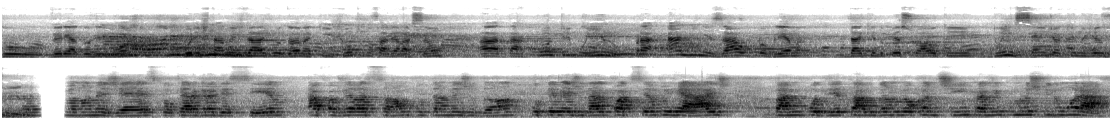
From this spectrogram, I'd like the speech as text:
do vereador Raimundo, por estar nos ajudando aqui junto do Favelação a estar contribuindo para amenizar o problema daqui do pessoal que, do incêndio aqui no Jesuíta. Meu nome é Jéssica, eu quero agradecer a favelação por estar me ajudando, por ter me ajudado com 400 reais para me poder estar alugando meu cantinho para mim e para meus filhos morar.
